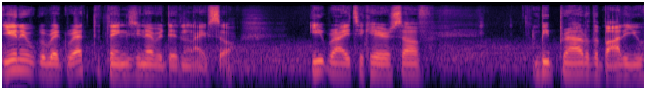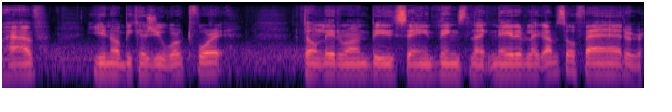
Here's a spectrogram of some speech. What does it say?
You're gonna regret the things you never did in life. So eat right, take care of yourself, be proud of the body you have, you know, because you worked for it. Don't later on be saying things like negative, like I'm so fat, or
